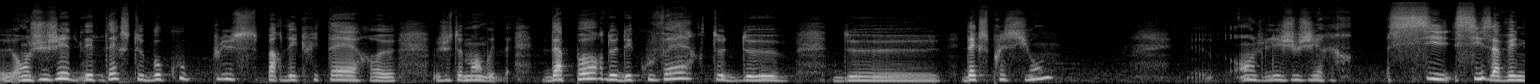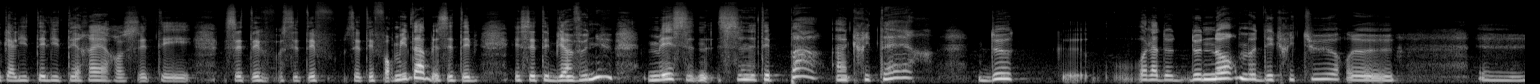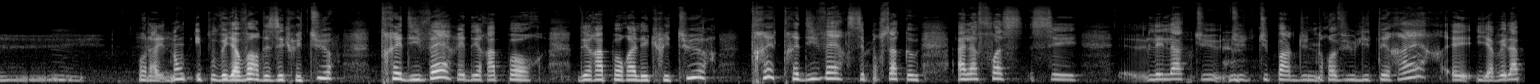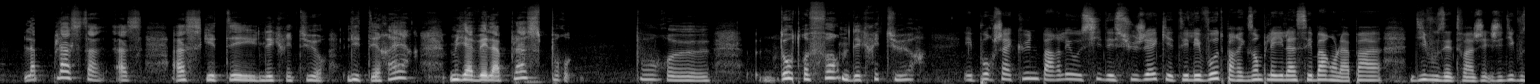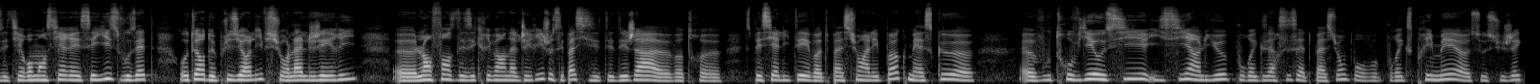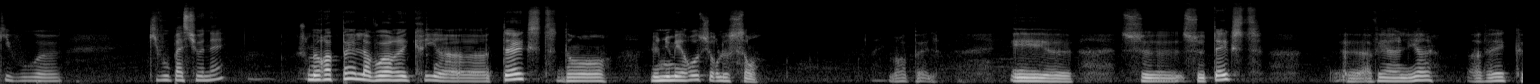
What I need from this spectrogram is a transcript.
euh, en juger des textes beaucoup plus par des critères justement d'apport, de découverte, de d'expression. on les jugeait si s'ils avaient une qualité littéraire, c'était c'était c'était c'était formidable et c'était c'était bienvenu. Mais ce, n'était pas un critère de euh, voilà de, normes d'écriture. Euh, euh, voilà, donc il pouvait y avoir des écritures très diverses et des rapports, des rapports à l'écriture très très divers. C'est pour ça que à la fois c'est Léla, tu, tu, parles d'une revue littéraire et il y avait la, la place à, à, ce qui était une écriture littéraire, mais il y avait la place pour, pour euh, d'autres formes d'écriture. Et pour chacune, parler aussi des sujets qui étaient les vôtres. Par exemple, Leïla Sebar, on l'a pas dit, vous êtes, enfin, j'ai dit que vous étiez romancière et essayiste. Vous êtes auteur de plusieurs livres sur l'Algérie, euh, l'enfance des écrivains en Algérie. Je ne sais pas si c'était déjà euh, votre spécialité et votre passion à l'époque, mais est-ce que euh, vous trouviez aussi ici un lieu pour exercer cette passion, pour, pour exprimer ce sujet qui vous, qui vous passionnait? Je me rappelle avoir écrit un texte dans le numéro sur le sang. Je me rappelle. Et ce, ce, texte avait un lien avec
